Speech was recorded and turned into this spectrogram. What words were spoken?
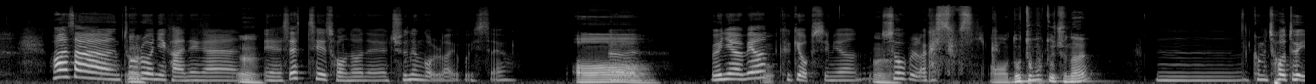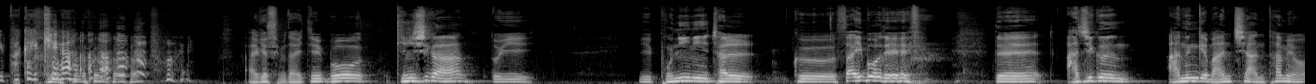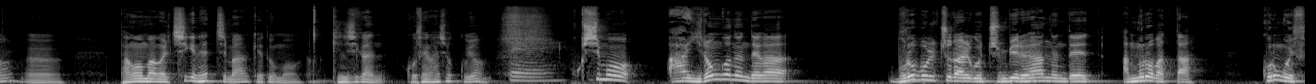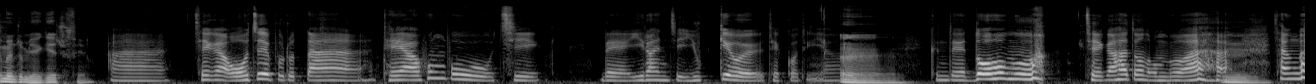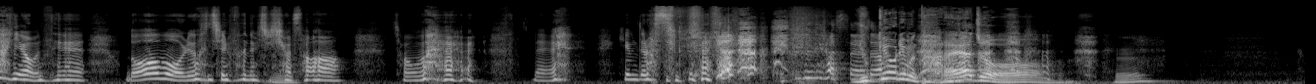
화상 토론이 가능한 응. 예, 세트 전원을 주는 걸로 알고 있어요. 어, 네. 왜냐하면 어. 그게 없으면 어. 수업을 나갈 수 없으니까. 어, 노트북도 주나요? 음, 그럼 저도 입학할게요. 알겠습니다. 하여튼 뭐긴 시간 또 이 이 본인이 잘 그 사이버 대해 아직은 아는 게 많지 않다며 어, 방어막을 치긴 했지만 그래도 뭐 긴 시간 고생하셨고요. 네. 혹시 뭐 아 이런 거는 내가 물어볼 줄 알고 준비를 해왔는데 안 물어봤다 그런 거 있으면 좀 얘기해 주세요. 아, 제가 어제부로 딱 대학 홍보직 네, 일한 지 6개월 됐거든요. 음, 근데 너무 제가 하던 업무와 음. 상관이 없는 너무 어려운 질문을 주셔서 정말 네 힘들었습니다. 힘들었어요. 저. 6개월이면 다 알아야죠. 응?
